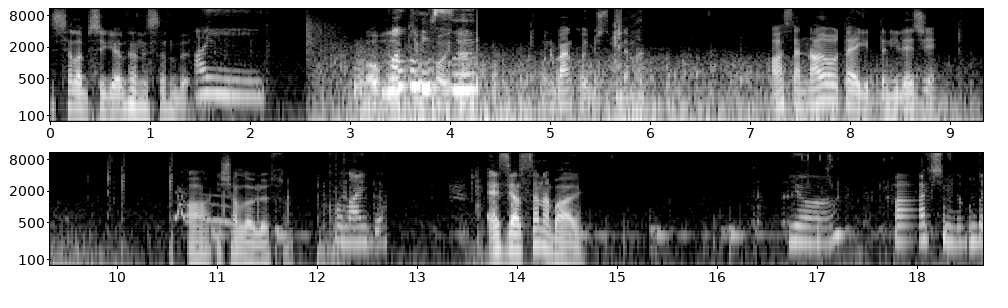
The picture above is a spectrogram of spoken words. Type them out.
İnşallah bir şey görmemişsindir. Ay. O bloğu kim koydu? Onu ben koymuştum değil mi? Aa sen nerede ortaya gittin hileci? Aa inşallah ölürsün. Kolaydı. Ez yazsana bari. Yo. Bak şimdi bunda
